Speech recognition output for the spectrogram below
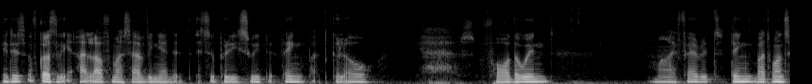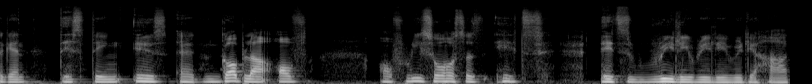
It is, of course, I love myself vignette, it's a pretty sweet thing, but glow, yes, for the win. My favorite thing, but once again, this thing is a gobbler of of resources. It's it's really really really hard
